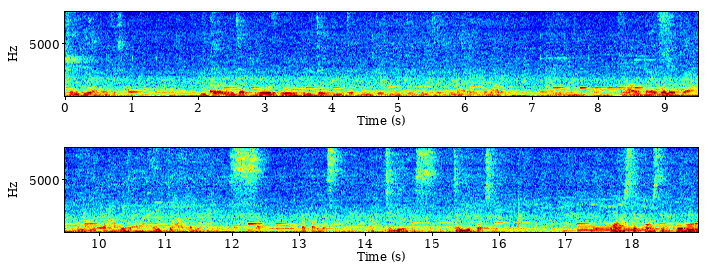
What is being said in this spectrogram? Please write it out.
चल दिया आदमी के साथ इधर उधर गोल गोल घूमते घूमते घूमते घूमते घूमते घुमा रहे घुमा रहे आओ बोलो क्या में कहाँ पे जाना है क्या करना है सब बताऊँगा सर आप चलिए बस जल्दी पहुँचना पहुँचते पहुँचते भोर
